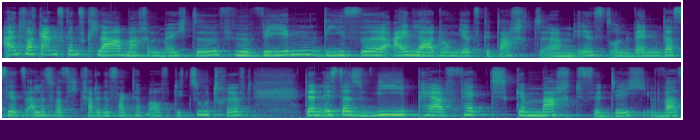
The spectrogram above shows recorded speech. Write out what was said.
einfach ganz, ganz klar machen möchte, für wen diese Einladung jetzt gedacht ähm, ist. Und wenn das jetzt alles, was ich gerade gesagt habe, auf dich zutrifft, dann ist das wie perfekt gemacht für dich, was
